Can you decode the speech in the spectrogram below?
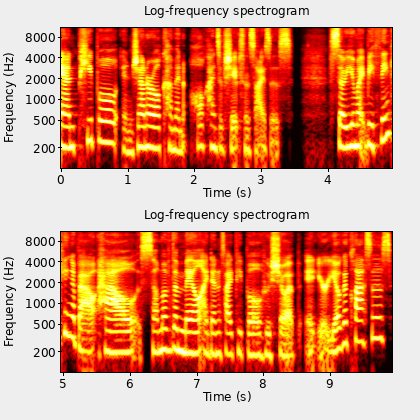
and people in general come in all kinds of shapes and sizes. So you might be thinking about how some of the male identified people who show up at your yoga classes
